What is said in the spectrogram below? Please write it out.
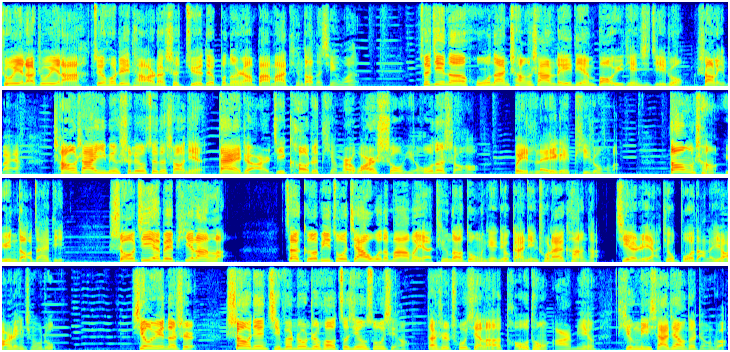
注意了，注意了啊！最后这条呢是绝对不能让爸妈听到的新闻。最近呢，湖南长沙雷电暴雨天气集中，上礼拜呀，长沙一名十六岁的少年戴着耳机靠着铁门玩手游的时候，被雷给劈中了，当场晕倒在地。手机也被劈烂了，在隔壁做家务的妈妈呀，听到动静就赶紧出来看看，接着呀就拨打了幺二零求助。幸运的是，少年几分钟之后自行苏醒，但是出现了头痛、耳鸣、听力下降的症状。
